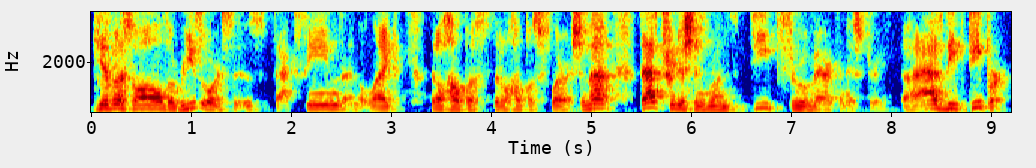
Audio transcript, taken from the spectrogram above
give us all the resources, vaccines and the like, that'll help us that'll help us flourish. And that that tradition runs deep through American history, uh, as deep deeper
